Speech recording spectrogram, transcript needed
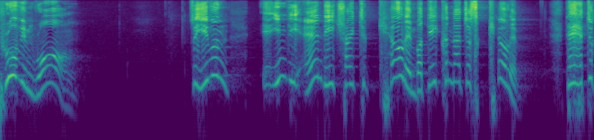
prove him wrong. So even in the end, they tried to kill him, but they could not just kill him. They had to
